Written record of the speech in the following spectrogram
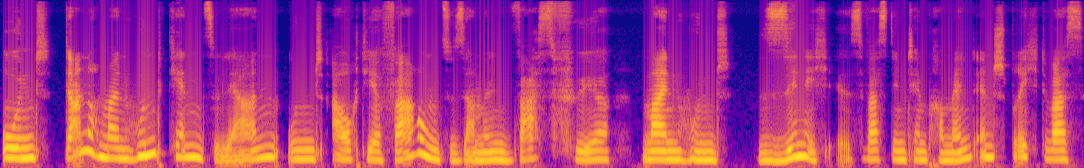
und dann noch meinen Hund kennenzulernen und auch die Erfahrungen zu sammeln, was für meinen Hund sinnig ist, was dem Temperament entspricht, was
